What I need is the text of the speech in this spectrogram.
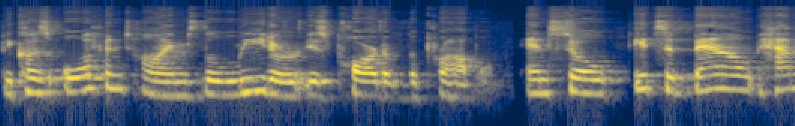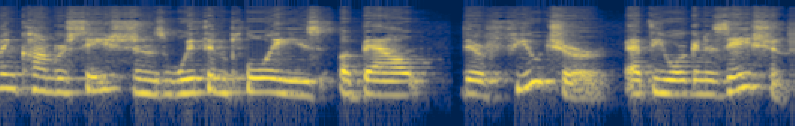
because oftentimes the leader is part of the problem. And so it's about having conversations with employees about their future at the organization.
